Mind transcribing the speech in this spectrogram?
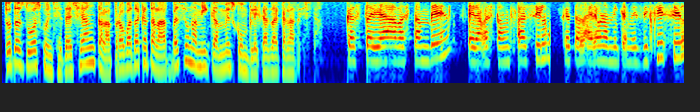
Totes dues coincideixen que la prova de català va ser una mica més complicada que la resta. Castellà bastant bé, era bastant fàcil, català era una mica més difícil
